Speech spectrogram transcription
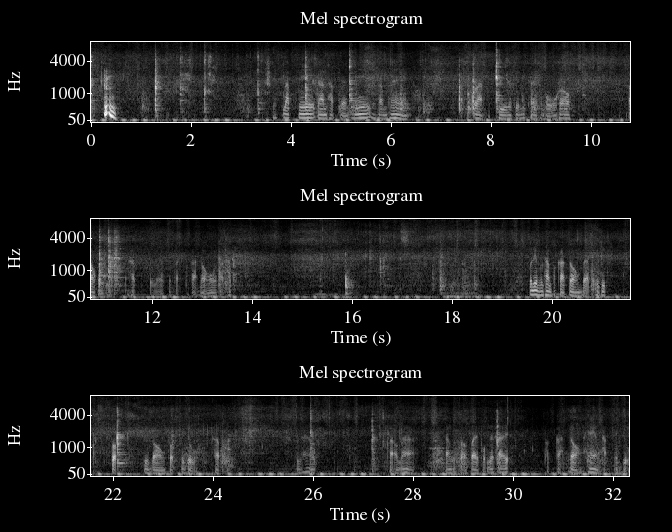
เค ลับนี้การผัดแบบนี้ทำให้รากทีกระเทียมพริกไทยของหเขาเข้ากันดีนะครับเสร็จแล้วจะตัดประกาศลองโอตัดครับวันนี้ผมทำผักกาดดองแบบชนิดสดคือดองสดให้ดูครับ แล้วคราวหน้าครั้งต่อไปผมจะใช้ผักกาดดองแห้งผัดให้ดู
